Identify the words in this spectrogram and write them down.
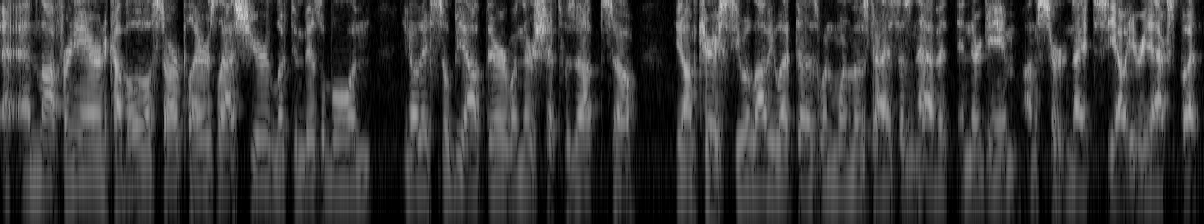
and Lafreniere and a couple of little star players last year looked invisible, and you know they'd still be out there when their shift was up. So you know, I'm curious to see what Laviolette does when one of those guys doesn't have it in their game on a certain night to see how he reacts. But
